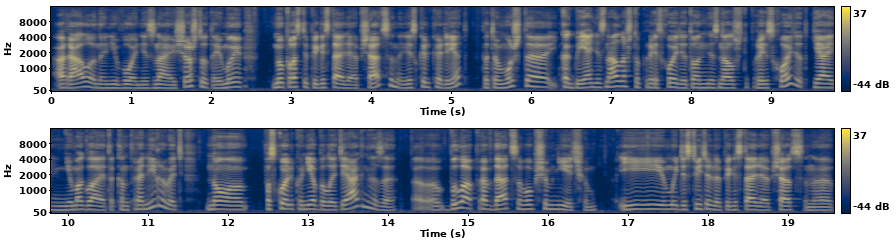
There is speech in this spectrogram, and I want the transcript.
орала на него, не знаю, еще что-то, и мы мы просто перестали общаться на несколько лет, потому что как бы я не знала, что происходит, он не знал, что происходит, я не могла это контролировать, но поскольку не было диагноза, э, было оправдаться, в общем, нечем. И мы действительно перестали общаться на,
